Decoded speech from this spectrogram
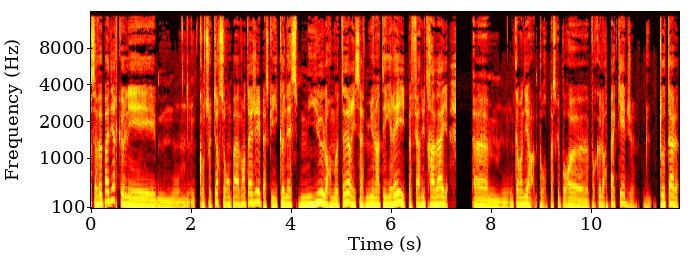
ça veut pas dire que les hum, constructeurs seront pas avantagés parce qu'ils connaissent mieux leur moteur, ils savent mieux l'intégrer, ils peuvent faire du travail. Euh, comment dire pour parce que pour euh, pour que leur package total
